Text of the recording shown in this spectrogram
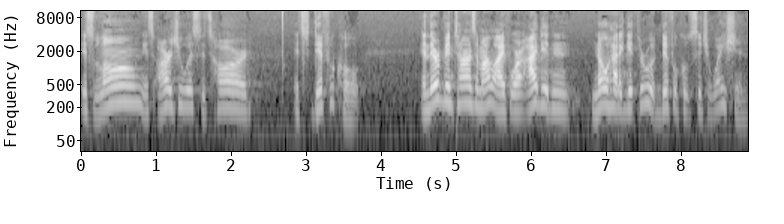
It's long, it's arduous, it's hard, it's difficult. And there have been times in my life where I didn't know how to get through a difficult situation.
